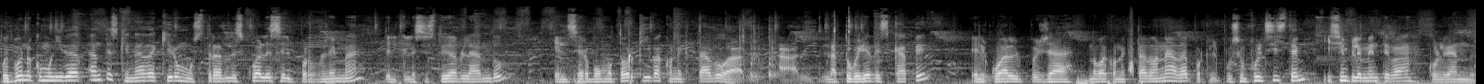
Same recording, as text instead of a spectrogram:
Pues bueno comunidad, antes que nada quiero mostrarles cuál es el problema del que les estoy hablando. El servomotor que iba conectado a la tubería de escape, el cual pues ya no va conectado a nada porque le puse un full system y simplemente va colgando.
